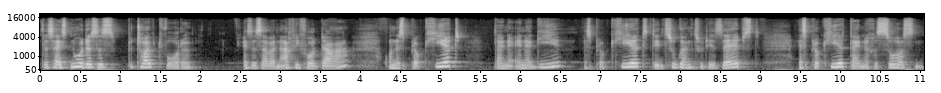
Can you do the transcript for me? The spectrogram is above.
Das heißt nur, dass es betäubt wurde. Es ist aber nach wie vor da und es blockiert deine Energie, es blockiert den Zugang zu dir selbst, es blockiert deine Ressourcen.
